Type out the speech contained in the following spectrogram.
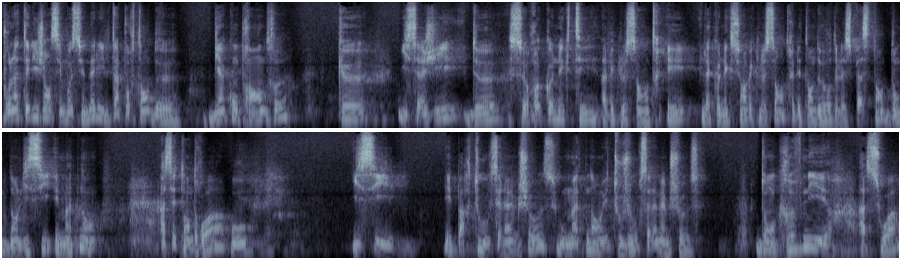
Pour l'intelligence émotionnelle, il est important de bien comprendre qu'il s'agit de se reconnecter avec le centre. Et la connexion avec le centre, elle est en dehors de l'espace-temps, donc dans l'ici et maintenant, à cet endroit où ici et partout c'est la même chose, ou maintenant et toujours c'est la même chose. Donc revenir à soi,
